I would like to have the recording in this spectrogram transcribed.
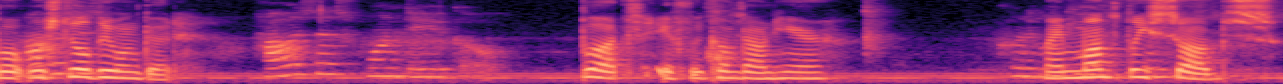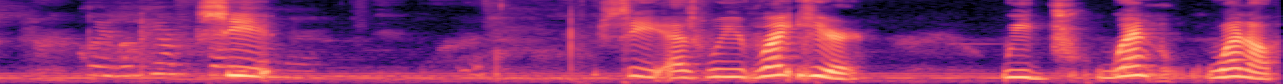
But we're still doing good. How is this one day ago? But if we come down here, my monthly subs. See, see, as we right here, we went went up,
